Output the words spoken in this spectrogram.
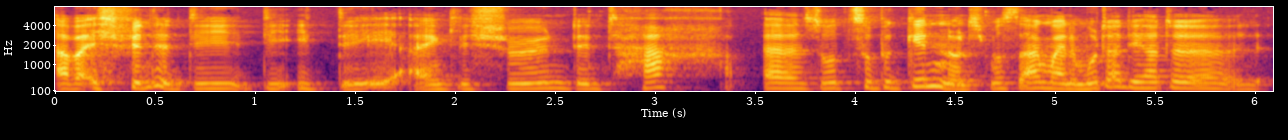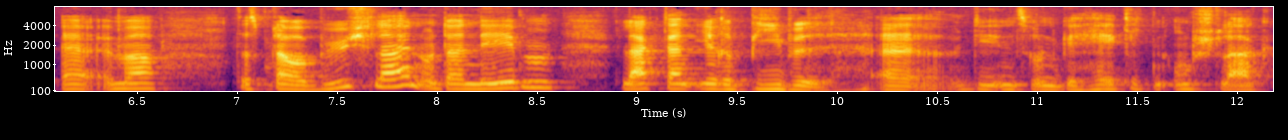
Aber ich finde die, die Idee eigentlich schön, den Tag äh, so zu beginnen. Und ich muss sagen, meine Mutter, die hatte äh, immer das blaue Büchlein und daneben lag dann ihre Bibel, äh, die in so einen gehäkelten Umschlag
